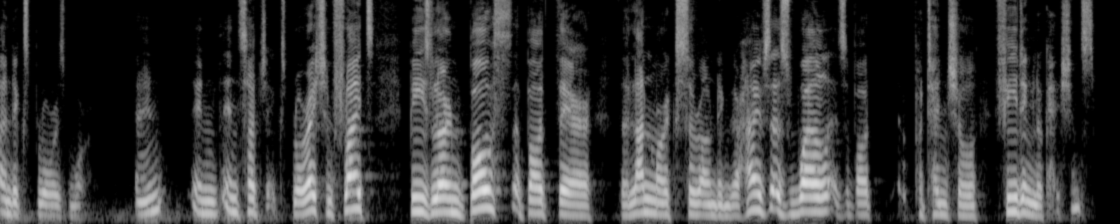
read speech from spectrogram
and explores more. And in, in, in such exploration flights, bees learn both about their the landmarks surrounding their hives as well as about potential feeding locations.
